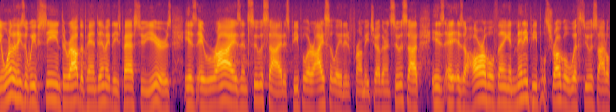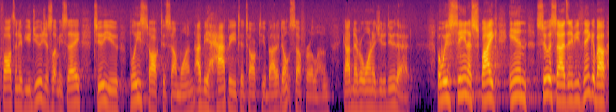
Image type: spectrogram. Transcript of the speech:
You know, one of the things that we've seen throughout the pandemic these past two years is a rise in suicide as people are isolated from each other. And suicide is, is a horrible thing, and many people struggle with suicidal thoughts. And if you do, just let me say to you, please talk to someone. I'd be happy to talk to you about it. Don't suffer alone. God never wanted you to do that. But we've seen a spike in suicides. And if you think about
